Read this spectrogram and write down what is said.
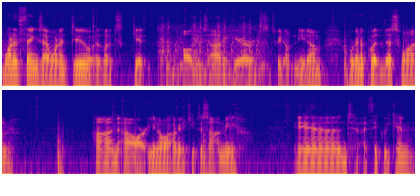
one of the things i want to do is let's get all these out of here since we don't need them we're going to put this one on our you know what i'm going to keep this on me and i think we can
